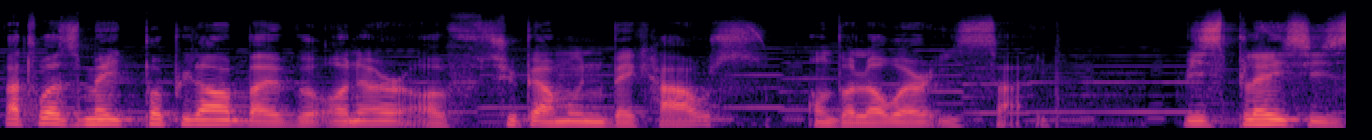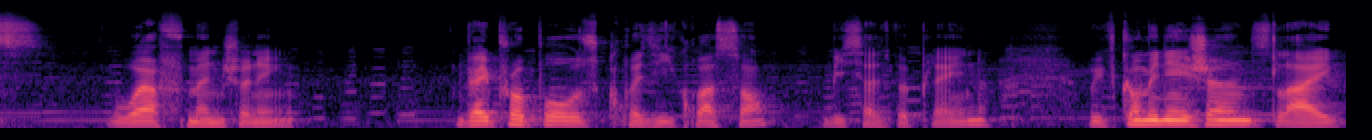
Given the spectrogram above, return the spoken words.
that was made popular by the owner of Supermoon Bakehouse on the Lower East Side. This place is worth mentioning. They propose crazy croissant, besides the plain, with combinations like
